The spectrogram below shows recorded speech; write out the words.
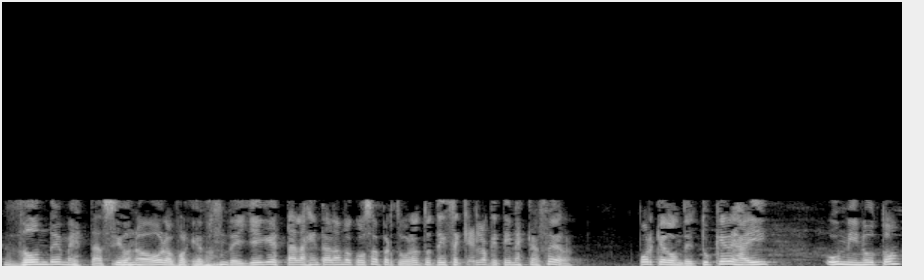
¿dónde me estaciono ahora? Porque donde llegue está la gente hablando cosas perturbadoras, tú te dice qué es lo que tienes que hacer. Porque donde tú quedes ahí un minuto,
